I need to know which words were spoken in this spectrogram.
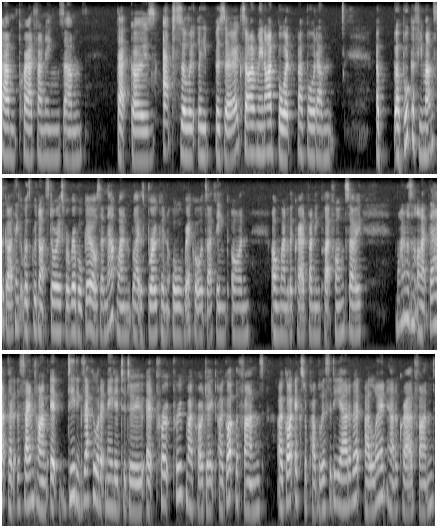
um, crowdfundings um, that goes absolutely berserk. So, I mean, I bought, I bought um, a, a book a few months ago. I think it was Goodnight Stories for Rebel Girls. And that one like has broken all records, I think, on, on one of the crowdfunding platforms. So, mine wasn't like that, but at the same time, it did exactly what it needed to do. It pro- proved my project. I got the funds. I got extra publicity out of it. I learned how to crowdfund,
